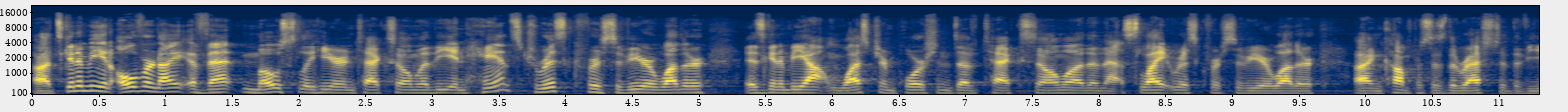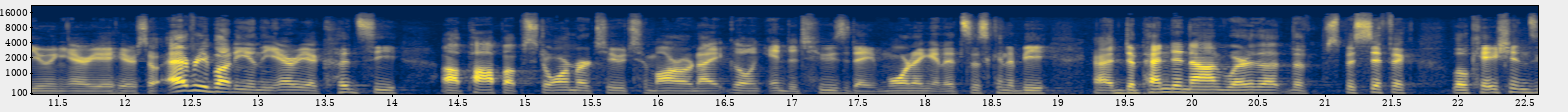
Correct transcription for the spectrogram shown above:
uh, it's going to be an overnight event mostly here in Texoma. The enhanced risk for severe weather is going to be out in western portions of Texoma. Then that slight risk for severe weather uh, encompasses the rest of the viewing area here. So everybody in the area could see a pop-up storm or two tomorrow night going into Tuesday morning. And it's just going to be uh, dependent on where the, the specific locations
